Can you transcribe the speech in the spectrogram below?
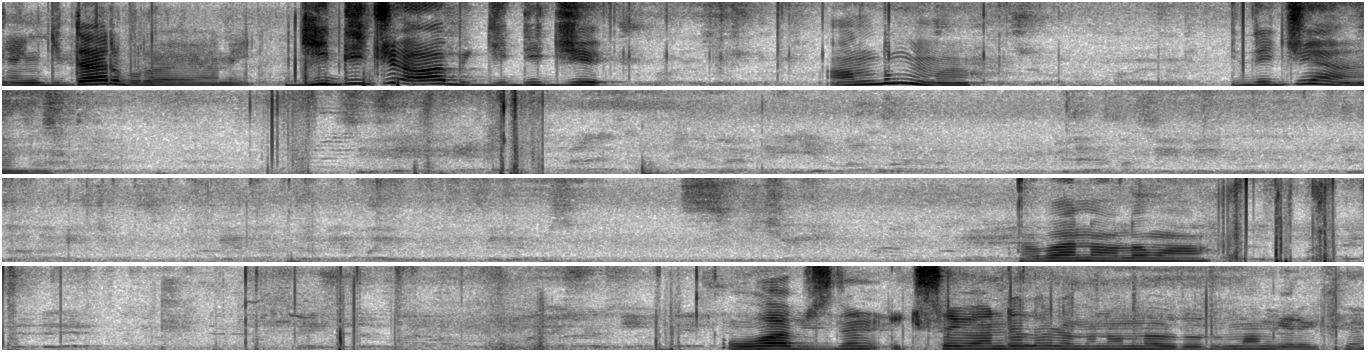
yani gider buraya yani. Gidici abi gidici. Anladın mı? Gidici yani. Abone olama. Oha bizden iki sayı öndeler hemen onları durdurmam gerekiyor.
